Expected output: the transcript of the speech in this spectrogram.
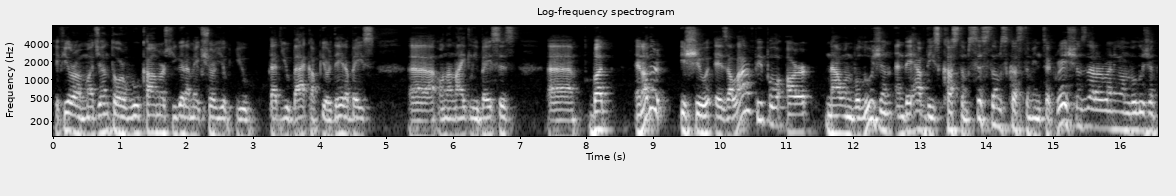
If you're on Magento or WooCommerce, you gotta make sure you, you that you back up your database uh, on a nightly basis. Uh, but another issue is a lot of people are now on Volusion and they have these custom systems, custom integrations that are running on Volusion.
